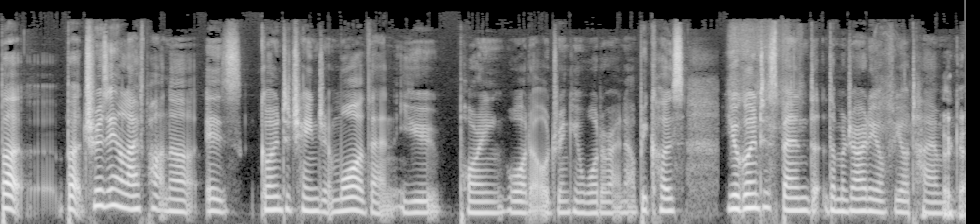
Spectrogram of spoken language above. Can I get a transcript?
but but choosing a life partner is going to change it more than you pouring water or drinking water right now because you're going to spend the majority of your time Okay,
